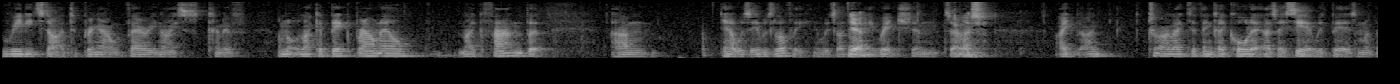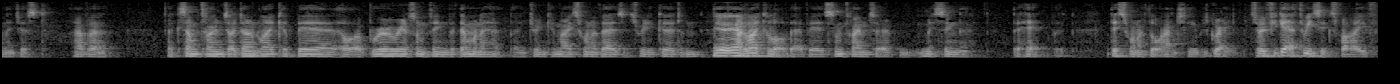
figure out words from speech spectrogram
Really started to bring out very nice kind of. I'm not like a big brown ale like fan, but um, yeah, it was it was lovely. It was like Yeah. really rich and so Nice. I, I I like to think I call it as I see it with beers. I'm not going to just have a like sometimes I don't like a beer or a brewery or something, but then when I, I drink a nice one of theirs, it's really good. And Yeah, yeah. I like a lot of their beers. Sometimes they're missing the, the hit, but this one I thought actually was great. So if you get a 365,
